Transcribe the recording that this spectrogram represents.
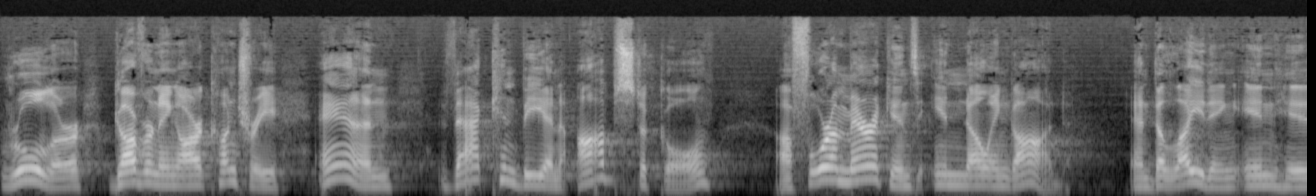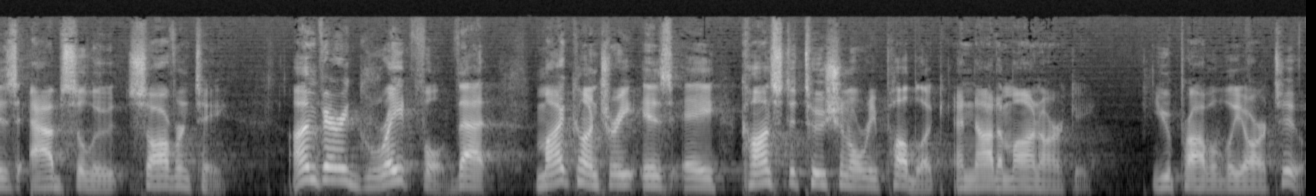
ruler governing our country, and that can be an obstacle uh, for Americans in knowing God and delighting in his absolute sovereignty. I'm very grateful that my country is a constitutional republic and not a monarchy. You probably are too.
